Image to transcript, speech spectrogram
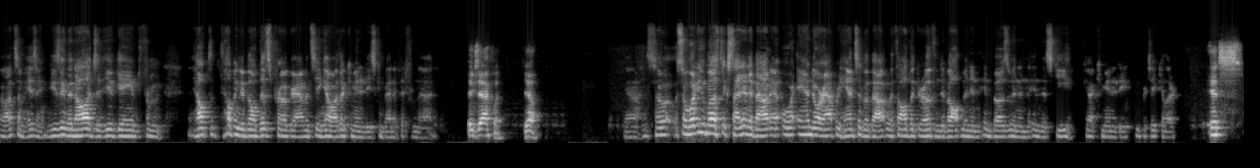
Oh, that's amazing. Using the knowledge that you've gained from help, helping to build this program and seeing how other communities can benefit from that. Exactly. Yeah. Yeah. So, so what are you most excited about, or and or apprehensive about, with all the growth and development in, in Bozeman and in the ski community in particular? It's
